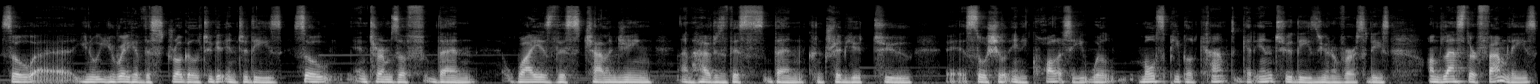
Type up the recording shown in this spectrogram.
So, uh, you know, you really have this struggle to get into these. So, in terms of then why is this challenging and how does this then contribute to uh, social inequality? Well, most people can't get into these universities unless their families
